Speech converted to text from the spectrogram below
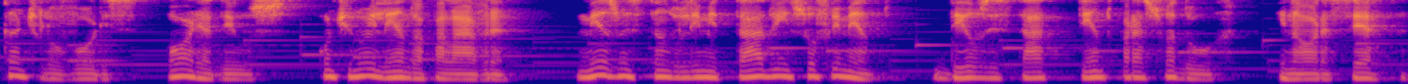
Cante louvores, ore a Deus, continue lendo a palavra. Mesmo estando limitado e em sofrimento, Deus está atento para a sua dor e, na hora certa,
